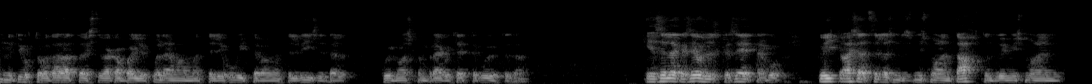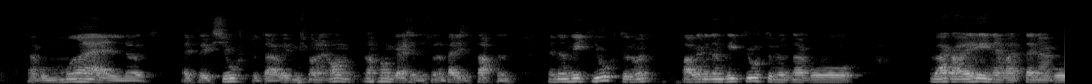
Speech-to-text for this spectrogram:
need juhtuvad arvatavasti väga palju põnevamatel ja huvitavamatel viisidel, kui ma oskan praegult ette kujutada. ja sellega seoses ka see, et nagu kõik asjad selles mõttes, mis ma olen tahtnud või mis ma olen nagu mõelnud, et võiks juhtuda või mis ma olen, on noh, ongi asjad, mis ma olen päriselt tahtnud. Need on kõik juhtunud, aga need on kõik juhtunud nagu väga erinevate nagu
